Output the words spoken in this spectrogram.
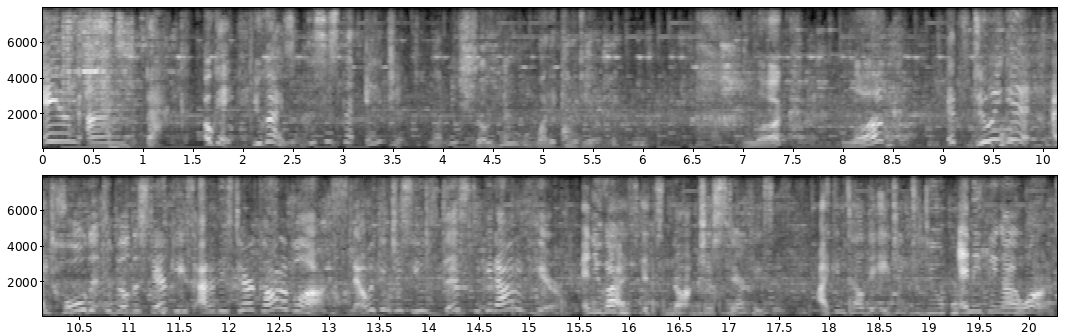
And I'm back. Okay, you guys, this is the agent. Let me show you what it can do. Look, look, it's doing it. I told it to build a staircase out of these terracotta blocks. Now we can just use this to get out of here. And you guys, it's not just staircases. I can tell the agent to do anything I want,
